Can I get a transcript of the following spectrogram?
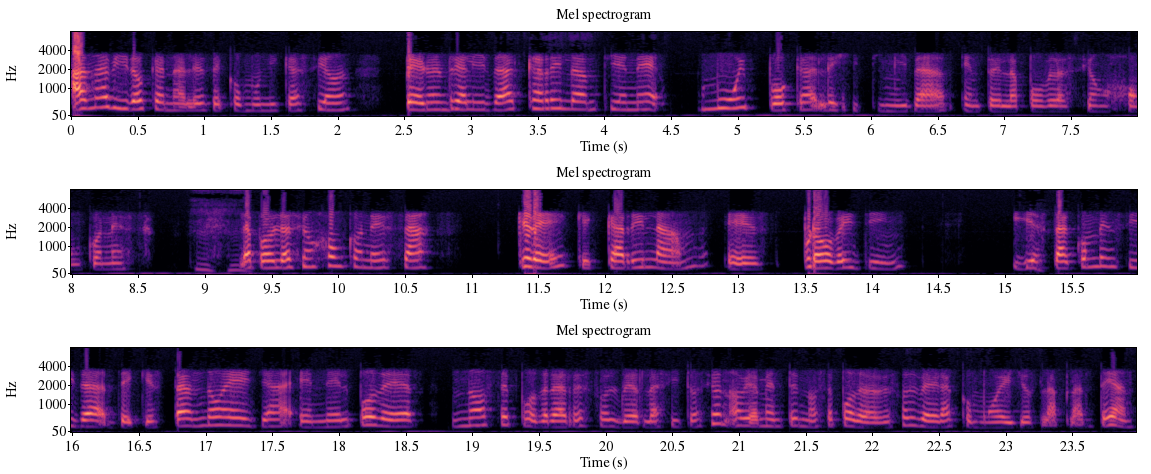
han habido canales de comunicación, pero en realidad Carrie Lam tiene muy poca legitimidad entre la población hongkonesa. La población hongkonesa cree que Carrie Lam es pro Beijing y está convencida de que estando ella en el poder no se podrá resolver la situación. Obviamente no se podrá resolver a como ellos la plantean.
